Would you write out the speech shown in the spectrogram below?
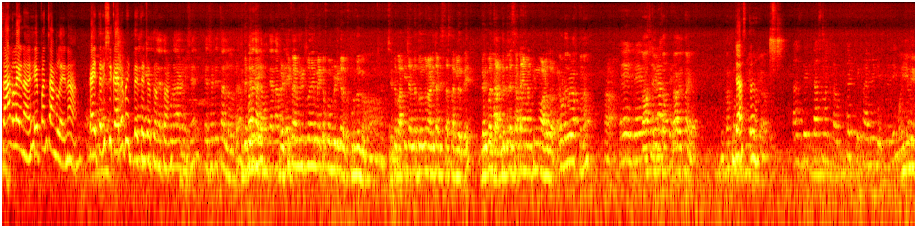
चांगलं आहे ना हे पण चांगलं आहे ना. काहीतरी शिकायला भेटतंय त्याच्यातून पण. मेकअप कंप्लीट केलं होतं पूर्ण लोक तिथे बाकीच्यांना दोन दोन अडीच अडीच तास लागले होते. तरी पण झालं त्याचा टाइम आणखी वाढत होता. एवढा वेळ लागतो ना? हा. जास्त. ही म्हणजे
